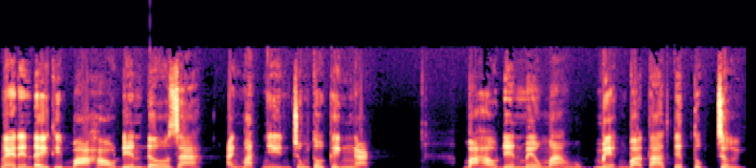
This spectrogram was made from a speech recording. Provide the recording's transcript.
Nghe đến đây thì bà Hảo điên đơ ra Ánh mắt nhìn chúng tôi kinh ngạc. Bà Hảo điên mếu máu Miệng bà ta tiếp tục chửi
